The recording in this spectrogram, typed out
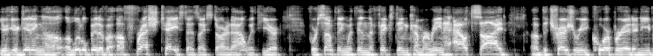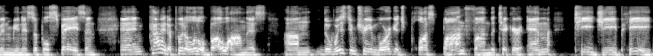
you're, you're getting a, a little bit of a, a fresh taste as i started out with here for something within the fixed income arena outside of the treasury, corporate, and even municipal space. And and kind of to put a little bow on this, um, the WisdomTree Mortgage Plus Bond Fund, the ticker MTGP,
